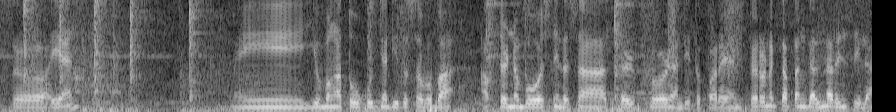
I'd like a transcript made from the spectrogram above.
So, ayan. May yung mga tukod niya dito sa baba. After ng buhos nila sa third floor, nandito pa rin. Pero nagtatanggal na rin sila.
